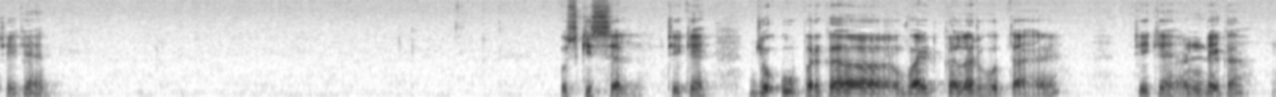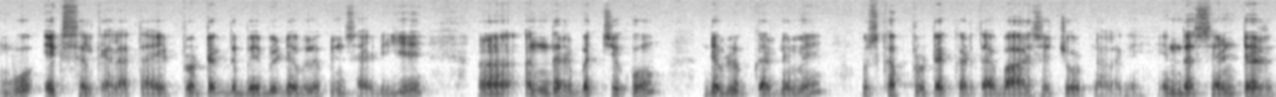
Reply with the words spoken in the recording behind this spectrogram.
ठीक है? उसकी सेल ठीक है? जो ऊपर का वाइट कलर होता है ठीक है अंडे का वो एक सेल कहलाता है। It protect the baby develop inside ये आ, अंदर बच्चे को डेवलप करने में उसका प्रोटेक्ट करता है। बाहर से चोट ना लगे। In the centre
